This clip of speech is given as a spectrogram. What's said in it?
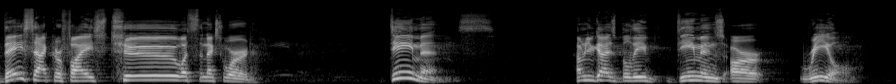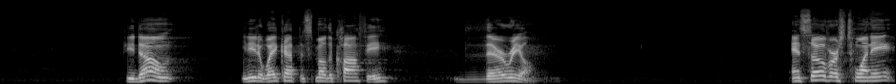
they sacrifice to, what's the next word? Demons. How many of you guys believe demons are real? If you don't, you need to wake up and smell the coffee. They're real. And so, verse 20,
